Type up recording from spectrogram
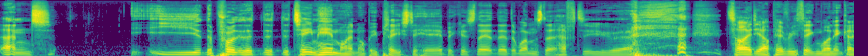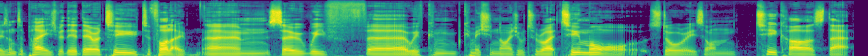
and y- the, pro- the, the the team here might not be pleased to hear because they're they're the ones that have to uh, tidy up everything while it goes onto page. But there, there are two to follow. Um, so we've uh, we've com- commissioned Nigel to write two more stories on two cars that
